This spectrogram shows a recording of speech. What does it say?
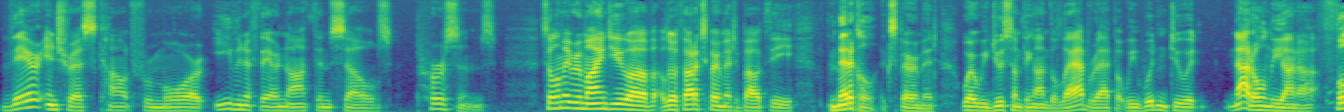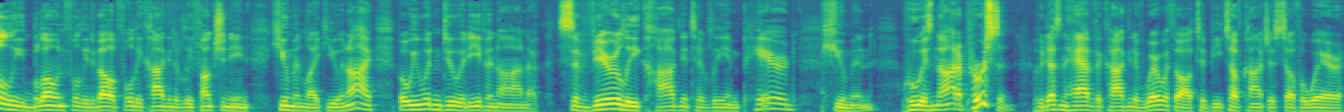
their interests count for more, even if they are not themselves persons. So let me remind you of a little thought experiment about the medical experiment where we do something on the lab rat, but we wouldn't do it not only on a fully blown, fully developed, fully cognitively functioning human like you and I, but we wouldn't do it even on a severely cognitively impaired human who is not a person, who doesn't have the cognitive wherewithal to be self conscious, self aware,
